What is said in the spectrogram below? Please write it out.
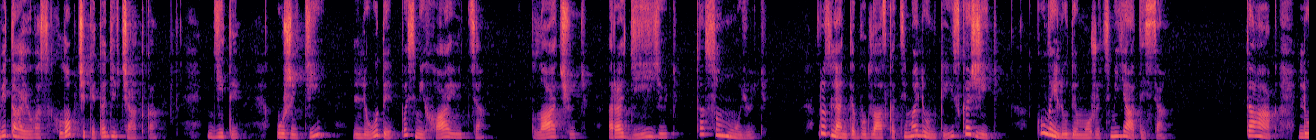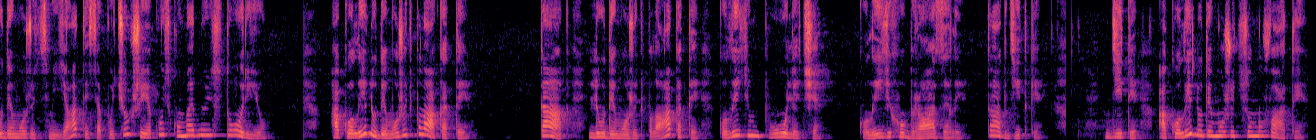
Вітаю вас, хлопчики та дівчатка. Діти, у житті люди посміхаються, плачуть, радіють та сумують. Розгляньте, будь ласка, ці малюнки і скажіть, коли люди можуть сміятися? Так, люди можуть сміятися, почувши якусь кумедну історію. А коли люди можуть плакати? Так, люди можуть плакати, коли їм боляче, коли їх образили. Так, дітки. Діти, а коли люди можуть сумувати?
